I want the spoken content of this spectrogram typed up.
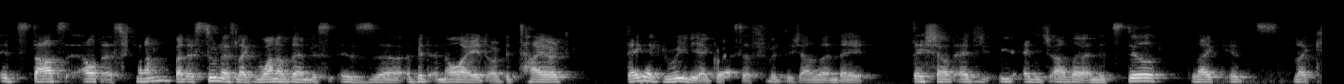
it starts out as fun but as soon as like one of them is is uh, a bit annoyed or a bit tired they get really aggressive with each other and they they shout at, at each other. And it's still like it's like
